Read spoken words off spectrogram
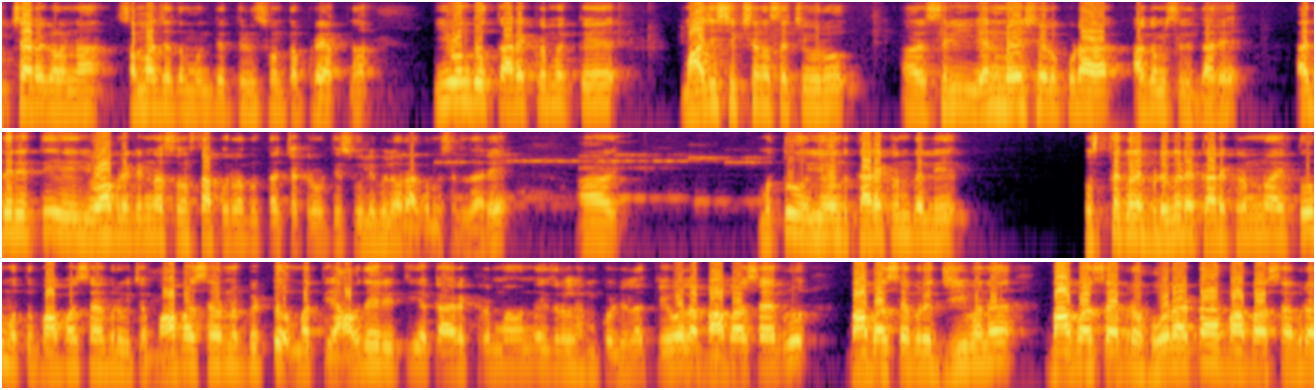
ವಿಚಾರಗಳನ್ನ ಸಮಾಜದ ಮುಂದೆ ತಿಳಿಸುವಂತ ಪ್ರಯತ್ನ. ಈ ಒಂದು ಕಾರ್ಯಕ್ರಮಕ್ಕೆ ಮಾಜಿ ಶಿಕ್ಷಣ ಸಚಿವರು ಶ್ರೀ ಎನ್ ಮಹೇಶ್ ಅವರು ಕೂಡ ಆಗಮಿಸಲಿದ್ದಾರೆ. ಅದೇ ರೀತಿ ಯುವ ಬ್ರಿಗೇಡ್ನ ಸಂಸ್ಥಾಪಕರಾದಂತಹ ಚಕ್ರವರ್ತಿ ಸೂಲಿಬೆಲ್ ಅವರು ಆಗಮಿಸಲಿದ್ದಾರೆ. ಮತ್ತು ಈ ಒಂದು ಕಾರ್ಯಕ್ರಮದಲ್ಲಿ ಪುಸ್ತಕಗಳ ಬಿಡುಗಡೆ ಕಾರ್ಯಕ್ರಮನೂ ಆಯಿತು ಮತ್ತು ಬಾಬಾ ಸಾಹೇಬ್ರ ವಿಚಾರ. ಬಾಬಾ ಸಾಹೇಬ್ರನ್ನ ಬಿಟ್ಟು ಮತ್ತೆ ಯಾವುದೇ ರೀತಿಯ ಕಾರ್ಯಕ್ರಮವನ್ನು ಇದರಲ್ಲಿ ಹಮ್ಮಿಕೊಂಡಿಲ್ಲ. ಕೇವಲ ಬಾಬಾ ಸಾಹೇಬ್ರು, ಬಾಬಾ ಸಾಹೇಬ್ರ ಜೀವನ, ಬಾಬಾ ಸಾಹೇಬ್ರ ಹೋರಾಟ, ಬಾಬಾ ಸಾಹೇಬ್ರ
